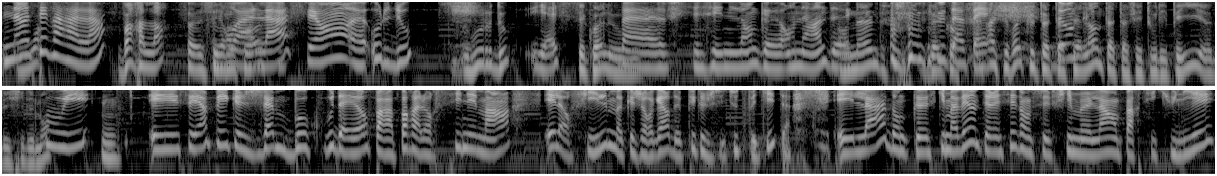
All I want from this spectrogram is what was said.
C'est Varala. Varala, ça, c'est en quoi Voilà, c'est en euh, ourdou. Urdu, Yes. c'est quoi le Bah, c'est une langue euh, en Inde. En Inde Tout à fait. Ah, c'est vrai que toi, tu as fait l'Inde, tu as fait tous les pays, euh, décidément. Oui. Hmm. Et c'est un pays que j'aime beaucoup d'ailleurs par rapport à leur cinéma et leurs films que je regarde depuis que je suis toute petite. Et là, donc, euh, ce qui m'avait intéressé dans ce film-là en particulier,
